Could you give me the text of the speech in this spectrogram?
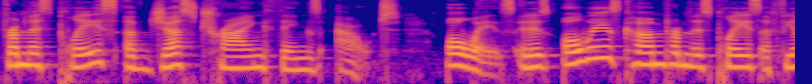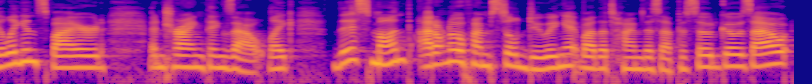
from this place of just trying things out. Always. It has always come from this place of feeling inspired and trying things out. Like this month, I don't know if I'm still doing it by the time this episode goes out,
